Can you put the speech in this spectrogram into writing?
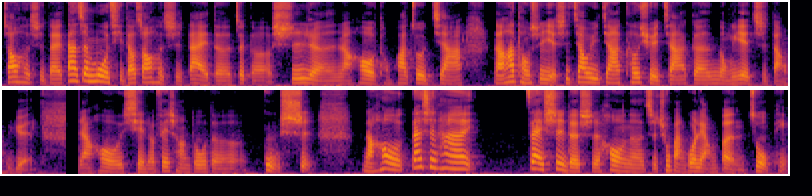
昭和时代大正末期到昭和时代的这个诗人，然后童话作家，然后他同时也是教育家、科学家跟农业指导员，然后写了非常多的故事。然后，但是他在世的时候呢，只出版过两本作品。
